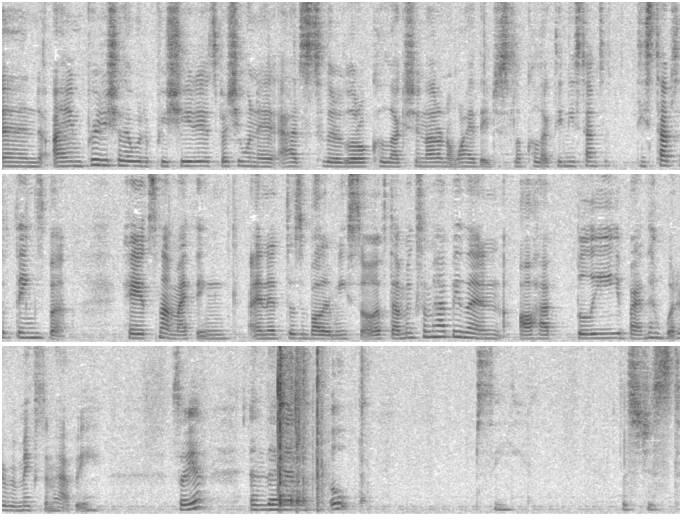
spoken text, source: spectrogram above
and I'm pretty sure they would appreciate it especially when it adds to their little collection. I don't know why they just love collecting these types of these types of things but hey it's not my thing and it doesn't bother me. So if that makes them happy then I'll happily buy them whatever makes them happy. So yeah and then oh see let's just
